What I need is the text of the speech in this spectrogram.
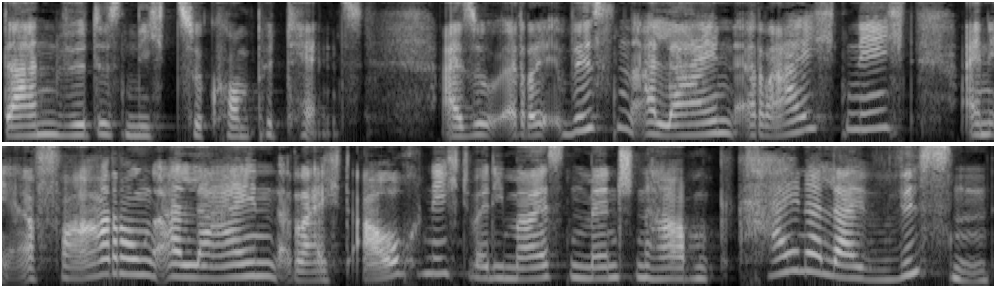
dann wird es nicht zur Kompetenz. Also Wissen allein reicht nicht. Eine Erfahrung allein reicht auch nicht, weil die meisten Menschen haben keinerlei Wissen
